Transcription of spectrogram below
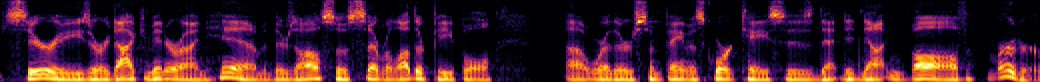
series or a documentary on him. There's also several other people uh, where there's some famous court cases that did not involve murder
